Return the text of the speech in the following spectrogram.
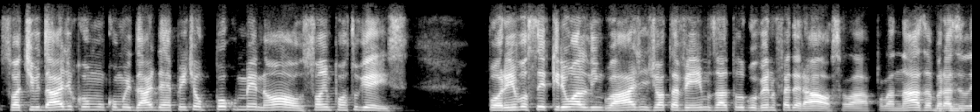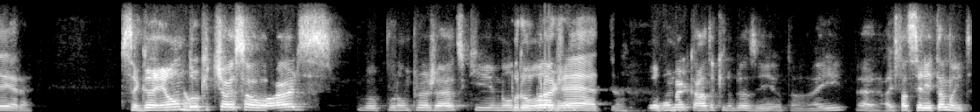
sua atividade como comunidade de repente é um pouco menor, só em português. Porém, você cria uma linguagem JVM usada pelo governo federal, sei lá, pela NASA uhum. brasileira. Você ganhou um então, Duke Choice Awards por um projeto que mudou por um projeto. Algum, algum mercado aqui no Brasil. Então, aí, é, aí facilita muito.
